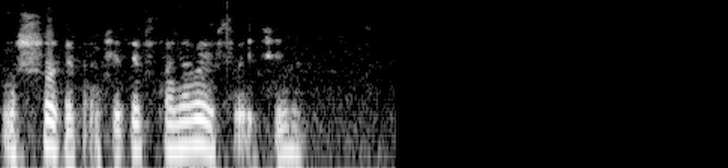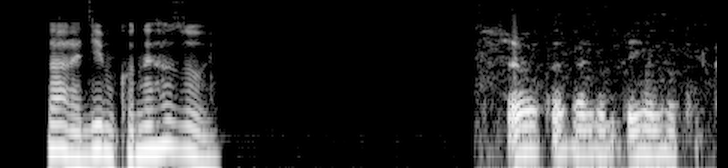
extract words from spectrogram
Ну що ти там, чи ти встановив свої, чи ні? Зараз, Дімко, не газуй. Що це за людина така?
